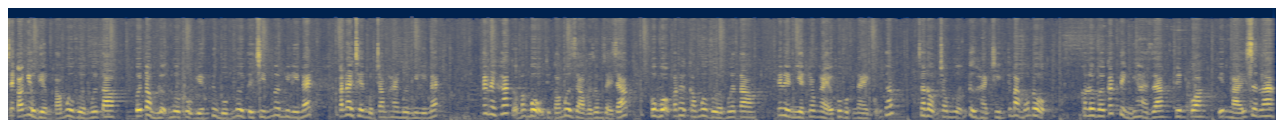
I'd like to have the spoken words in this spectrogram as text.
sẽ có nhiều điểm có mưa vừa mưa to với tổng lượng mưa phổ biến từ 40 tới 90 mm, có nơi trên 120 mm. Các nơi khác ở Bắc Bộ thì có mưa rào và rông rải rác, cục bộ có nơi có mưa vừa mưa to, nên nền nhiệt theo ngày ở khu vực này cũng thấp, dao động trong ngưỡng từ 29 tới 31 độ. Còn đối với các tỉnh như Hà Giang, Tuyên Quang, Yên Bái, Sơn La,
